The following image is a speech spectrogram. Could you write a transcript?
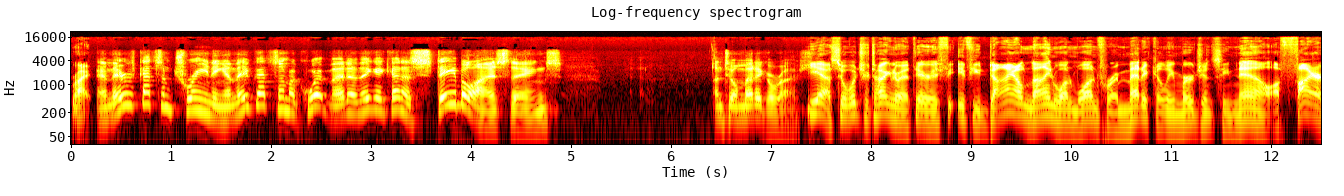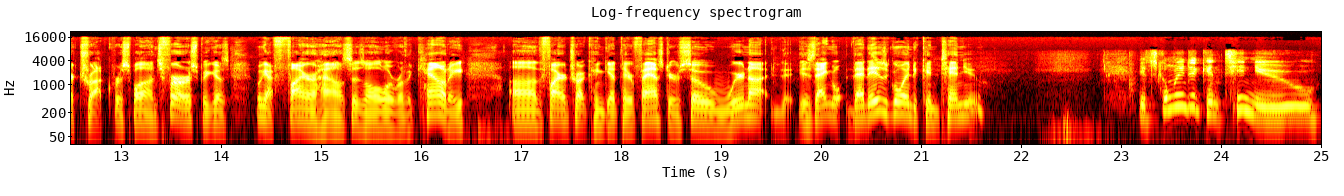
Right. And they've got some training and they've got some equipment and they can kind of stabilize things until medic arrives. Yeah, so what you're talking about there, if, if you dial 911 for a medical emergency now, a fire truck responds first because we got firehouses all over the county. Uh, the fire truck can get there faster. So we're not, is that, that is going to continue? It's going to continue.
